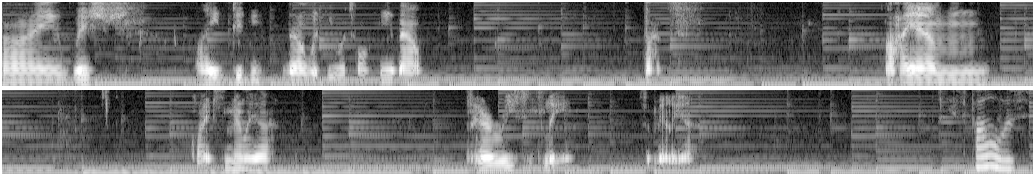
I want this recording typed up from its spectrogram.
I wish I didn't know what you were talking about, but I am quite familiar very recently familiar. I suppose.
